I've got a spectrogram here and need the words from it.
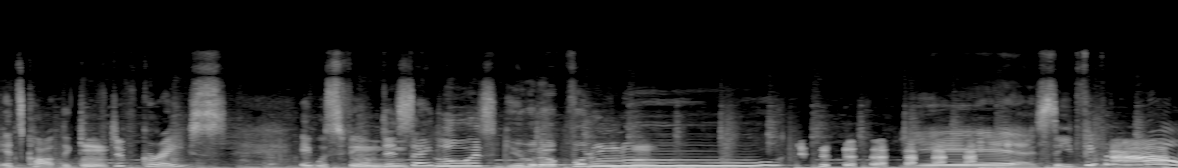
It's called The Gift of Grace. It was filmed in St. Louis. Give it up for the Lou. yeah, see, people don't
